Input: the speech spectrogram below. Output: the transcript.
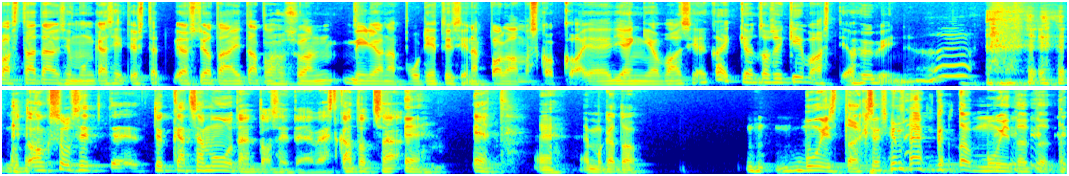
vastaa täysin mun käsitystä, että jos jotain ei tapahdu, sulla on miljoona budjetti siinä palaamassa koko ajan ja jengi on vaan siellä, kaikki on tosi kivasti ja hyvin. Mutta onko sulla sitten, tykkäät sä muuten tosi TVstä? Katot sä? Eh. Et. Eh, en mä kato, muistaakseni mä en kato muita tota,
